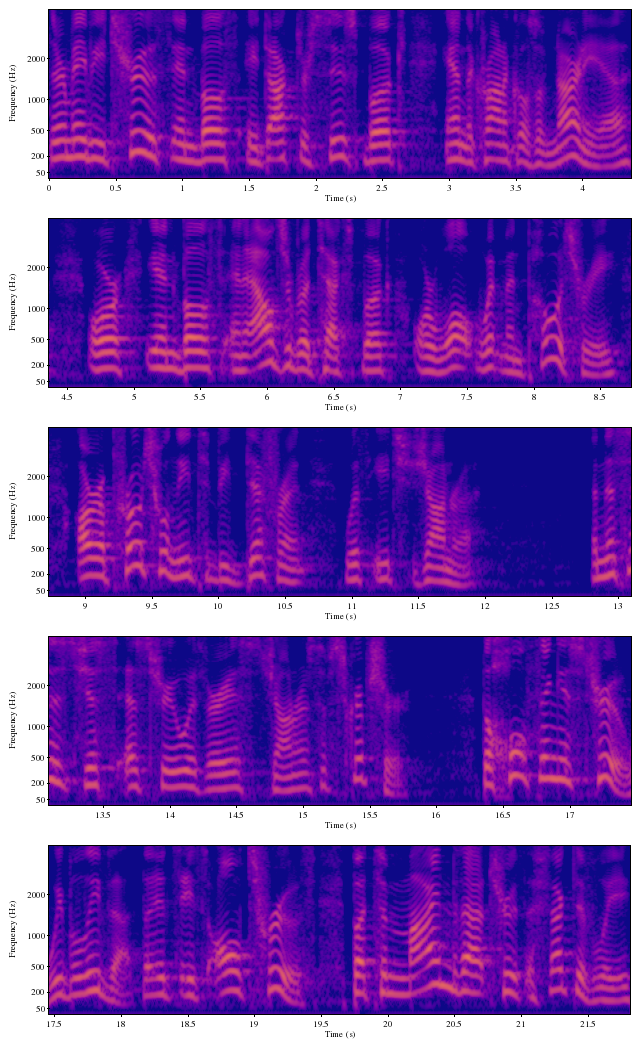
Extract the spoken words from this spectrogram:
there may be truth in both a Dr. Seuss book and the Chronicles of Narnia, or in both an algebra textbook or Walt Whitman poetry. Our approach will need to be different with each genre. And this is just as true with various genres of scripture. The whole thing is true. We believe that. It's, it's all truth. But to mind that truth effectively,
